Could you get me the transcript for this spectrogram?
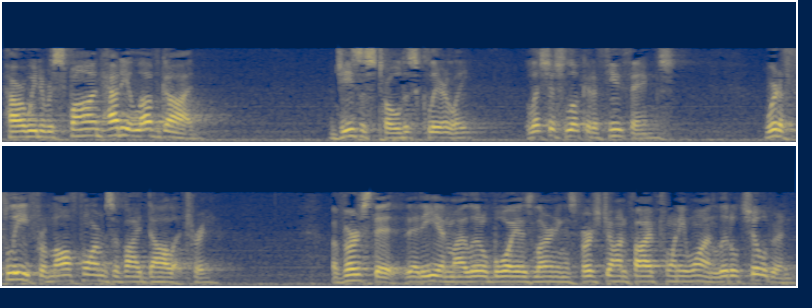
How are we to respond? How do you love God? Jesus told us clearly. Let's just look at a few things. We're to flee from all forms of idolatry. A verse that, that Ian, my little boy, is learning is 1 John 5.21. Little children,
